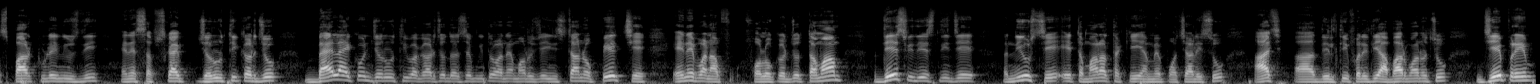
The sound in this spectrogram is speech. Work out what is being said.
સ્પાર્ક ટુડે ન્યૂઝની એને સબસ્ક્રાઇબ જરૂરથી કરજો. બેલ આઇકોન જરૂરથી વગાડજો દર્શક મિત્રો, અને અમારું જે ઇન્સ્ટાનો પેજ છે, એને પણ આપ ફોલો કરજો. તમામ દેશ વિદેશની જે ન્યૂઝ છે, એ તમારા થકી અમે પહોંચાડીશું. આજ દિલથી ફરીથી આભાર માનું છું. જે પ્રેમ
